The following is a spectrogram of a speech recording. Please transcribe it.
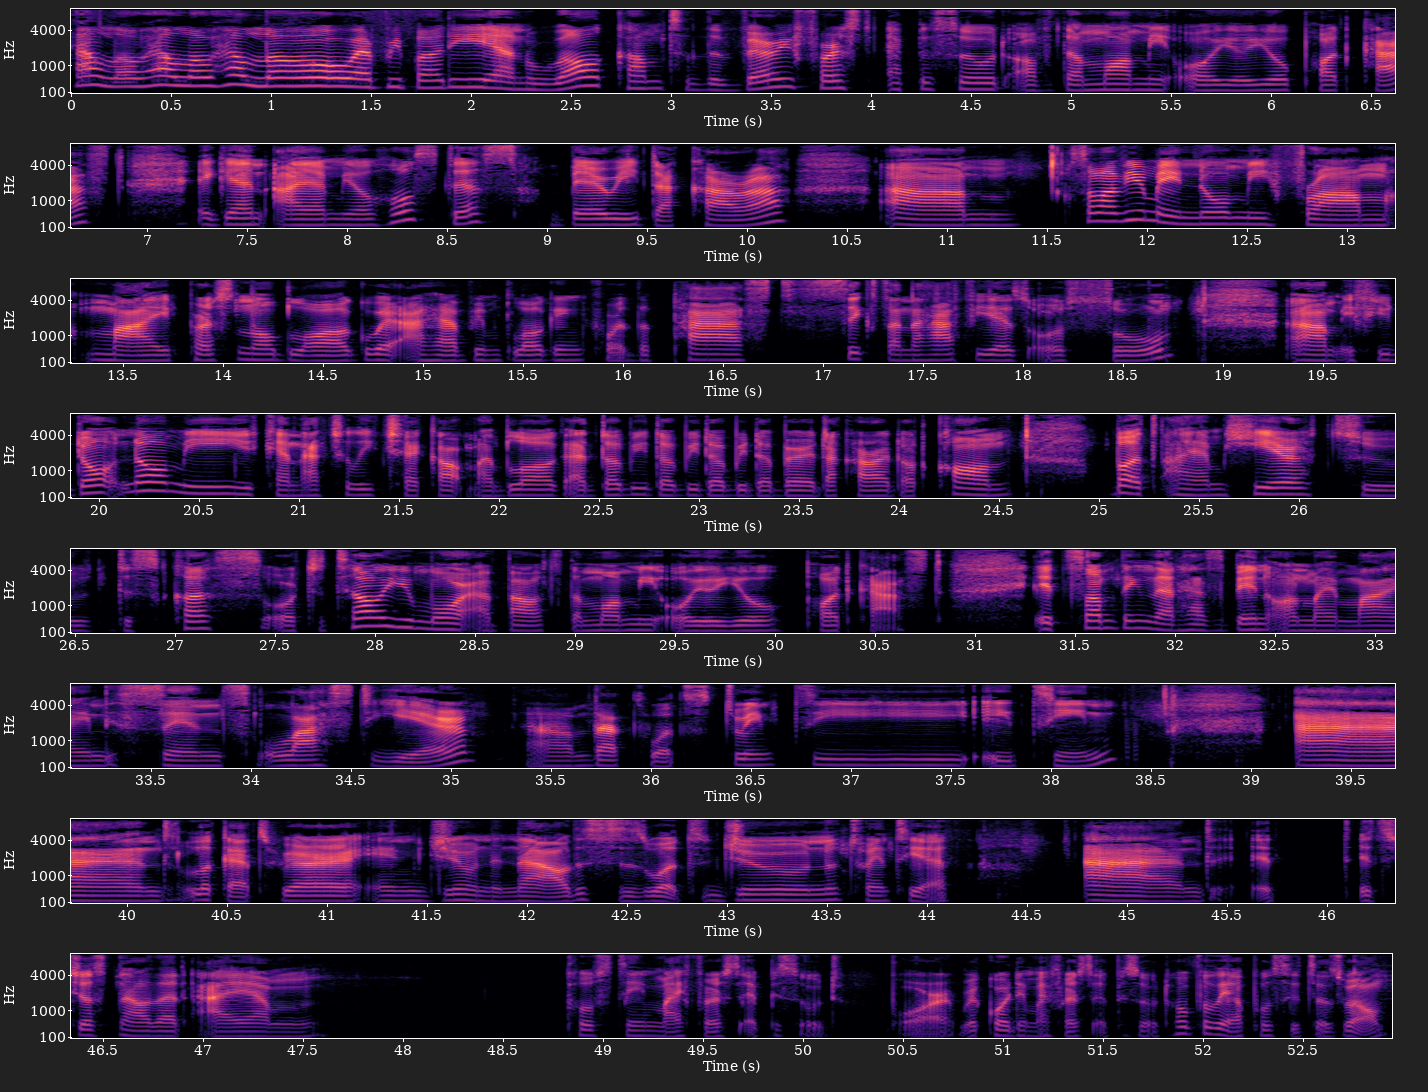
Hello, hello, hello, everybody, and welcome to the very first episode of the Mommy Oyoyo podcast. Again, I am your hostess, Berry Dakara. Um, some of you may know me from my personal blog where I have been blogging for the past six and a half years or so. Um, if you don't know me, you can actually check out my blog at www.berrydakara.com. But I am here to discuss or to tell you more about the Mommy Oyoyo podcast. It's something that has been on my mind since last year. Um, that's what's 2018 and look at we're in June now. This is what June twentieth, and it it's just now that I am posting my first episode or recording my first episode. Hopefully, I'll post it as well.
